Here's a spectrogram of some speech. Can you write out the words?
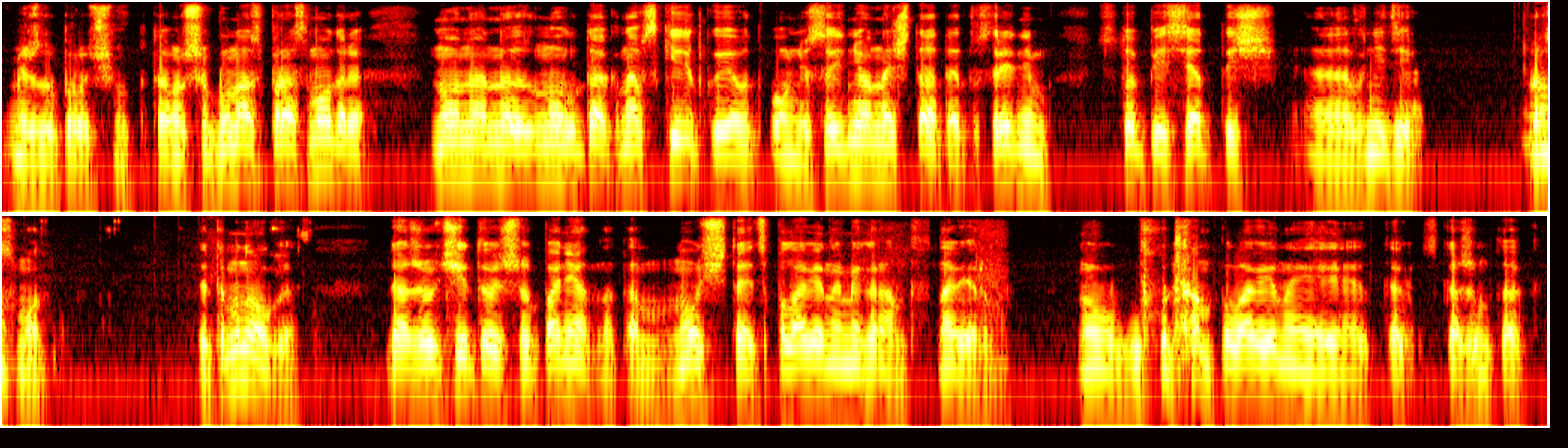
между прочим, потому что у нас просмотры, ну, на, на, ну так, на вскидку, я вот помню, Соединенные Штаты, это в среднем 150 тысяч э, в неделю просмотров. Это много. Даже учитывая, что понятно, там, ну, считается, половина мигрантов, наверное. Ну, там половина, как, скажем так, э,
